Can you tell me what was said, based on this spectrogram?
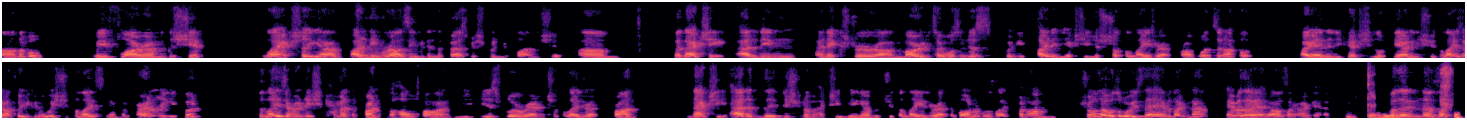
carnival where you fly around with the ship. Well, they actually, um, I didn't even realize even in the first mission when you fly on the ship, um, but they actually added in an extra uh, mode. So it wasn't just when you played it, you actually just shot the laser out frontwards, and I thought, oh yeah, then you could actually look down and you shoot the laser. I thought you could always shoot the laser down, but apparently you couldn't the laser only should come out the front the whole time. You, you just flew around and shot the laser out the front. And they actually added the addition of actually being able to shoot the laser out the bottom. I was like, but I'm sure that was always there. But like, no, never there. I was like, okay. But then there was like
